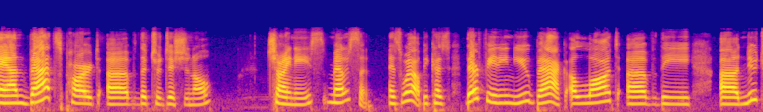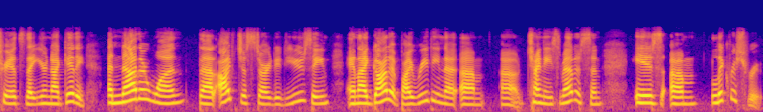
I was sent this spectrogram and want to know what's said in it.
and that's part of the traditional Chinese medicine as well because they're feeding you back a lot of the uh, nutrients that you're not getting. Another one that I've just started using, and I got it by reading the um, uh, Chinese medicine, is um, licorice root.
